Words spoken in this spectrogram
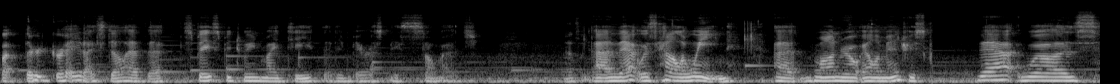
what, third grade. I still had the space between my teeth that embarrassed me so much. Uh, that was Halloween at Monroe Elementary School. That was,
